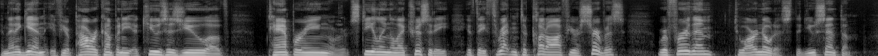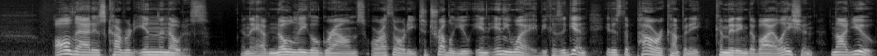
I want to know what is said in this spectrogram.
And then again, if your power company accuses you of tampering or stealing electricity, if they threaten to cut off your service, refer them to our notice that you sent them. All that is covered in the notice, and they have no legal grounds or authority to trouble you in any way because, again, it is the power company committing the violation, not you.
